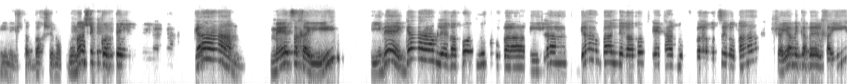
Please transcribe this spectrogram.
הנה, השתבח שמו. ומה שכותב, גם מעץ החיים, הנה גם לרבות נוקבה, מילה גם בא לרבות את הנוקבה, רוצה לומר שהיה מקבל חיים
